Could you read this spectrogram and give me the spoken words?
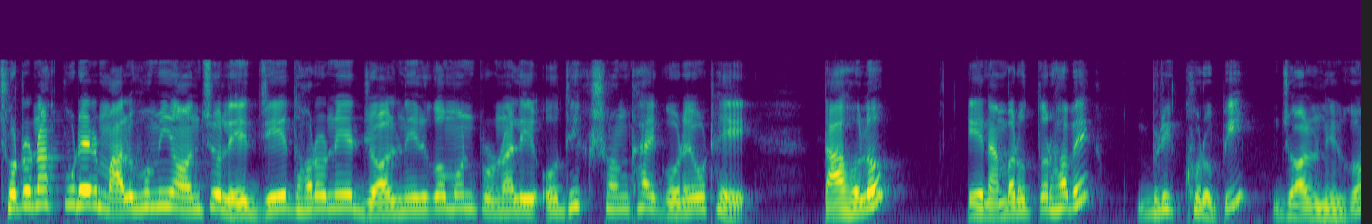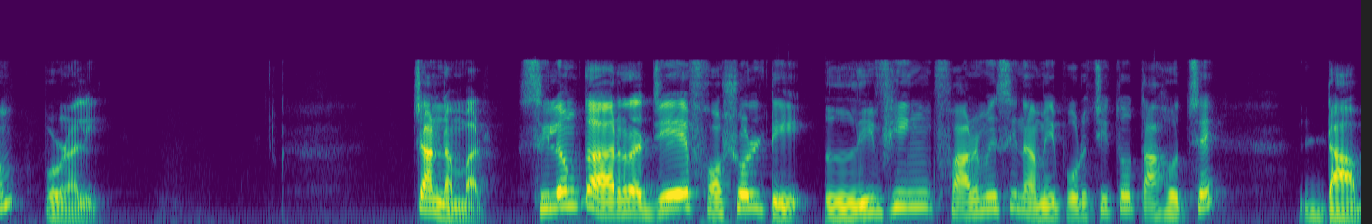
ছোটনাগপুরের মালভূমি অঞ্চলে যে ধরনের জল নির্গমন প্রণালী অধিক সংখ্যায় গড়ে ওঠে তা হলো এ নাম্বার উত্তর হবে বৃক্ষরূপী জল নির্গম প্রণালী। চার নাম্বার, শ্রীলঙ্কার যে ফসলটি লিভিং ফার্মেসি নামে পরিচিত তা হচ্ছে ডাব।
